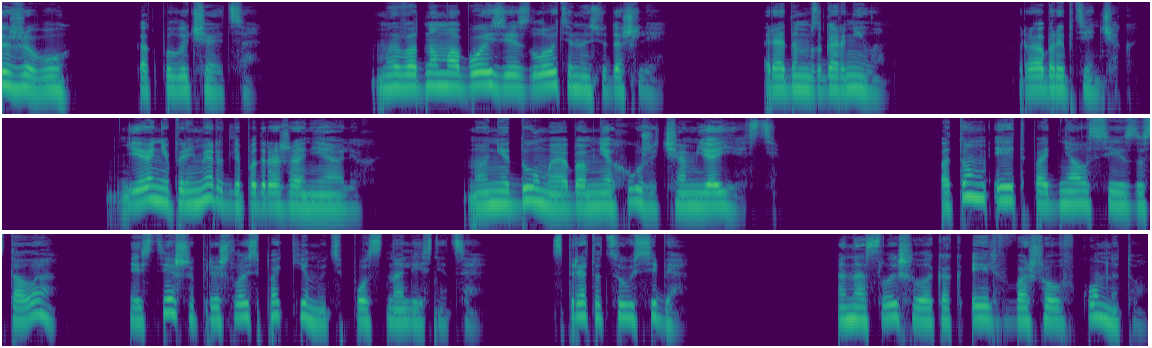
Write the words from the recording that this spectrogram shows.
и живу, как получается. Мы в одном обозе из Лотина сюда шли. Рядом с горнилом. Храбрый птенчик. Я не пример для подражания Алих. Но не думай обо мне хуже, чем я есть. Потом Эйд поднялся из-за стола, и Стеше пришлось покинуть пост на лестнице, спрятаться у себя. Она слышала, как эльф вошел в комнату,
